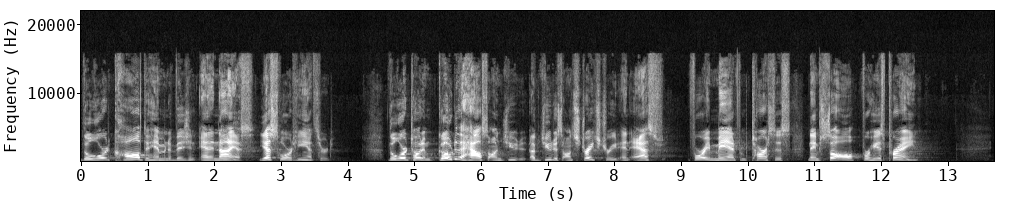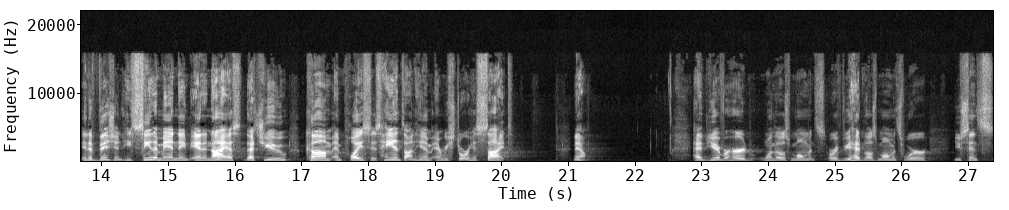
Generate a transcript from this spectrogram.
The Lord called to him in a vision, Ananias. Yes, Lord, he answered. The Lord told him, Go to the house Judas, of Judas on Straight Street and ask for a man from Tarsus named Saul, for he is praying. In a vision, he's seen a man named Ananias, that's you, come and place his hands on him and restore his sight. Now, have you ever heard one of those moments, or have you had one of those moments where you sense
